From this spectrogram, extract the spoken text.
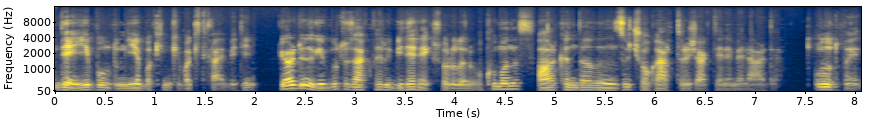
D'yi buldum. Niye bakayım ki vakit kaybedeyim? Gördüğünüz gibi bu tuzakları bilerek soruları okumanız farkındalığınızı çok arttıracak denemelerde. Unutmayın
